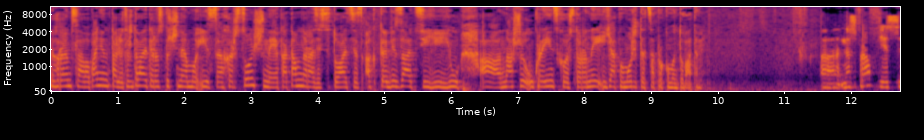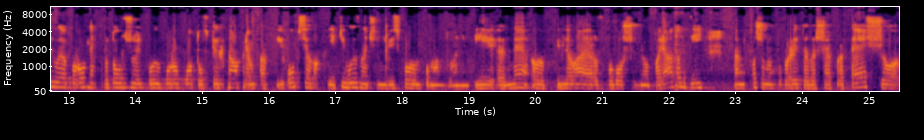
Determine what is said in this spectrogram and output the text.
Героям слава пані Наталю. Тож давайте розпочнемо із Херсонщини. Яка там наразі ситуація з активізацією нашої української сторони? Як ви можете це прокоментувати? Е, Насправді сили оборони продовжують бойову роботу в тих напрямках і обсягах, які визначені військовим командуванням, і е, не е, підлягає розголошенню порядок дій. Можемо говорити лише про те, що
